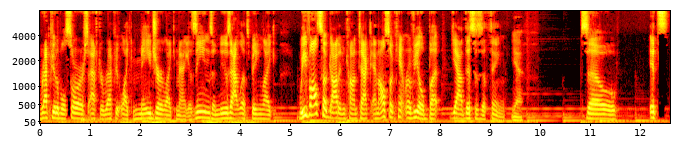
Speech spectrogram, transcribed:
reputable source after reputable like major like magazines and news outlets being like we've also got in contact and also can't reveal but yeah this is a thing Yeah. so it's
